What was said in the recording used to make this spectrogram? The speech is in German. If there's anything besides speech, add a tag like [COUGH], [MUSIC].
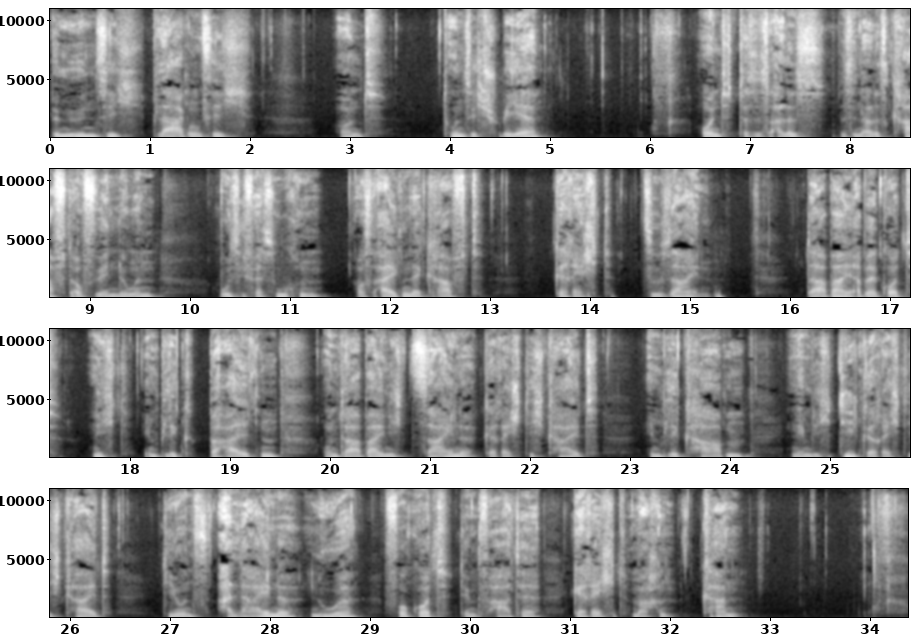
bemühen sich, plagen sich und tun sich schwer. Und das ist alles, das sind alles Kraftaufwendungen, wo sie versuchen, aus eigener Kraft gerecht zu sein. Dabei aber Gott nicht im Blick behalten und dabei nicht seine Gerechtigkeit im Blick haben, nämlich die Gerechtigkeit, die uns alleine nur vor Gott, dem Vater, gerecht machen kann.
